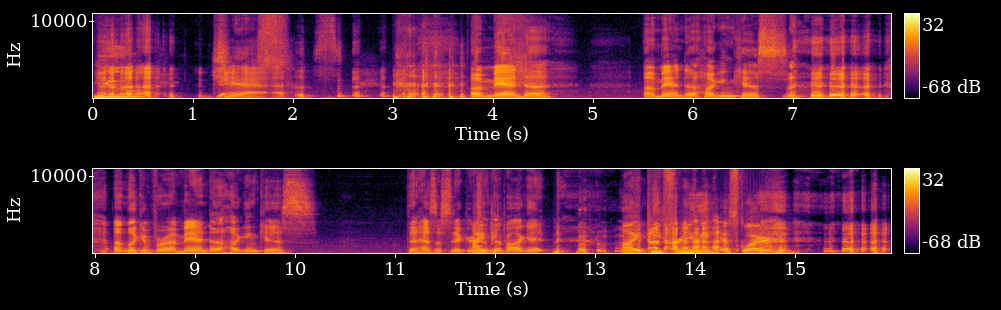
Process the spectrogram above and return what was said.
Hugh Jas, Amanda, Amanda Hugging Kiss. I'm looking for Amanda Hugging Kiss that has a Snickers in their pocket. IP Freely Esquire.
